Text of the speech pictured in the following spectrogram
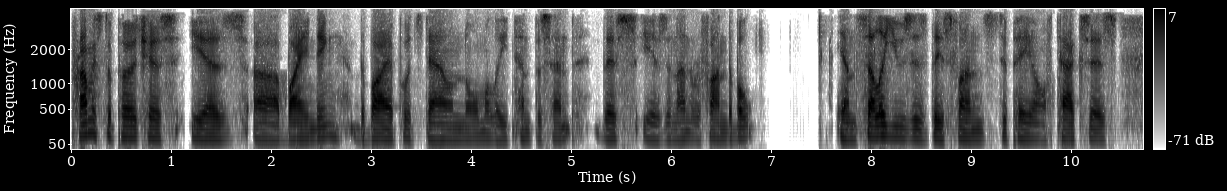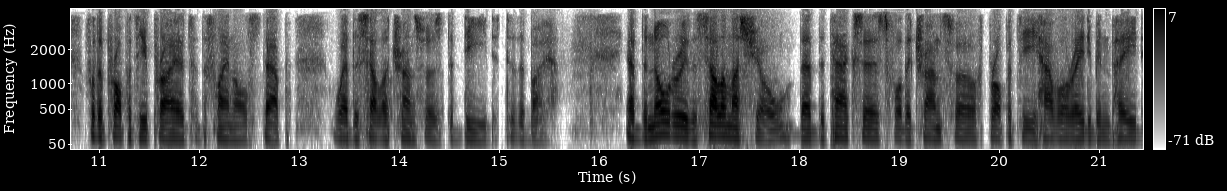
promise to purchase is uh, binding. The buyer puts down normally 10%. This is an unrefundable. And seller uses these funds to pay off taxes for the property prior to the final step where the seller transfers the deed to the buyer. At the notary, the seller must show that the taxes for the transfer of property have already been paid.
